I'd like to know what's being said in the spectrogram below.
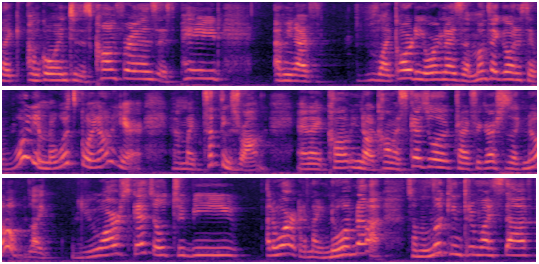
like I'm going to this conference. It's paid. I mean, I've like already organized a month ago, and I said, "Wait a minute, what's going on here?" And I'm like, "Something's wrong." And I call, you know, I call my scheduler, try to figure out. She's like, "No, like you are scheduled to be at work." And I'm like, "No, I'm not." So I'm looking through my stuff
